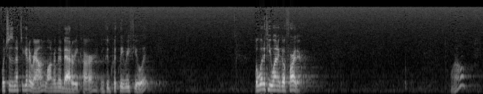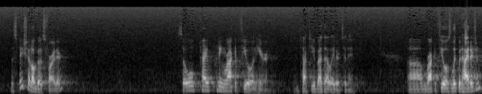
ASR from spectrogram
which is enough to get around, longer than a battery car. You could quickly refuel it. But what if you want to go farther? Well, the space shuttle goes farther. So we'll try putting rocket fuel in here and talk to you about that later today. Um, rocket fuel is liquid hydrogen.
